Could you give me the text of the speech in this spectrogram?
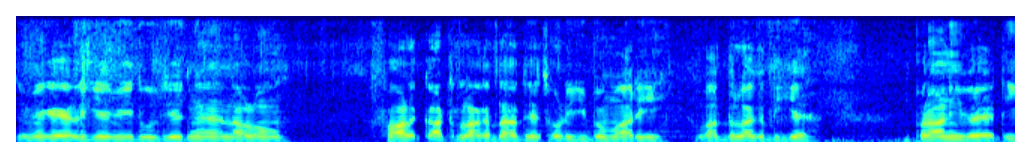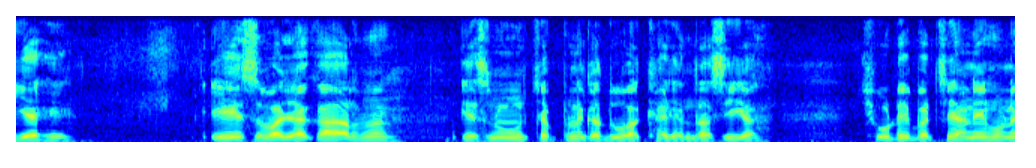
ਜਿਵੇਂ ਕਹਿ ਲਈਏ ਵੀ ਦੂਜੇ ਨਾਲੋਂ ਫਲ ਘੱਟ ਲੱਗਦਾ ਤੇ ਥੋੜੀ ਜੀ ਬਿਮਾਰੀ ਵੱਧ ਲੱਗਦੀ ਹੈ, ਪੁਰਾਣੀ ਵੈਰਾਈਟੀ ਹੈ ਇਹ। ਇਸ ਵਜ੍ਹਾ ਕਾਰਨ ਇਸ ਨੂੰ ਚੱਪਣ ਕੱਦੂ ਆਖਿਆ ਜਾਂਦਾ ਸੀਗਾ। ਛੋਟੇ ਬੱਚਿਆਂ ਨੇ ਹੁਣ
